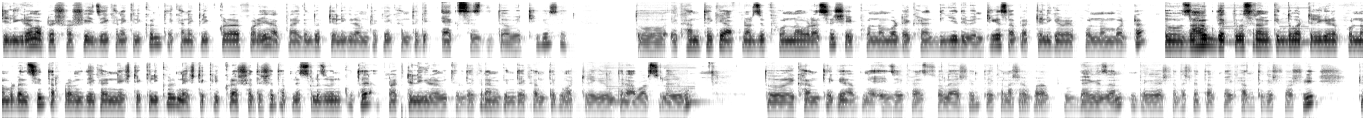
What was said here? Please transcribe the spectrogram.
টেলিগ্রাম আপনার সরাসরি যে এখানে ক্লিক করুন, তো এখানে ক্লিক করার পরে আপনার কিন্তু টেলিগ্রামটাকে এখান থেকে অ্যাক্সেস দিতে হবে, ঠিক আছে? তো এখান থেকে আপনার যে ফোন নম্বর আছে, সেই ফোন নম্বরটা এখানে দিয়ে দেবেন, ঠিক আছে? আপনার টেলিগ্রামের ফোন নম্বরটা তো যা হোক, দেখতে পাচ্ছেন, আমি কিন্তু আমার টেলিগ্রামের ফোন নম্বরটা দিচ্ছি তারপর আমি এখানে নেক্সটে ক্লিক করি নেক্সটে ক্লিক করার সাথে সাথে আপনি চলে যাবেন কোথায়? আপনার টেলিগ্রাম ভিতরে। দেখেন, আমি কিন্তু এখান থেকে আমার টেলিগ্রাম ভিতরে আবার চলে যাব। তো এখান থেকে আপনি এই যে এখানে চলে আসেন, তো এখানে আসার পর একটু ব্যাগে যান। ব্যাগের সাথে সাথে আপনি এখান থেকে সরাসরি একটু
